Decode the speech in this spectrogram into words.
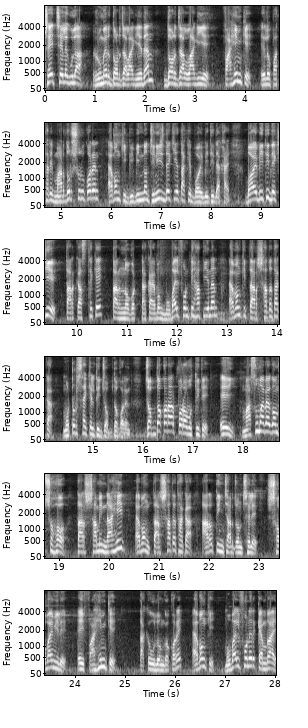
সেই ছেলেগুলা রুমের দরজা লাগিয়ে দেন, দরজা লাগিয়ে ফাহিমকে এলো পাথারি মারধর শুরু করেন এবং কি বিভিন্ন জিনিস দেখিয়ে তাকে ভয়ভীতি দেখায়। ভয়ভীতি দেখিয়ে তার কাছ থেকে তার নগদ টাকা এবং মোবাইল ফোনটি হাতিয়ে নেন এবং কি তার সাথে থাকা মোটর সাইকেলটি জব্দ করেন। জব্দ করার পরবর্তীতে এই মাসুমা বেগম সহ তার স্বামী নাহিদ এবং তার সাথে থাকা আরও তিন চারজন ছেলে সবাই মিলে এই ফাহিমকে তাকে উলঙ্গ করে এবং কি মোবাইল ফোনের ক্যামেরায়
